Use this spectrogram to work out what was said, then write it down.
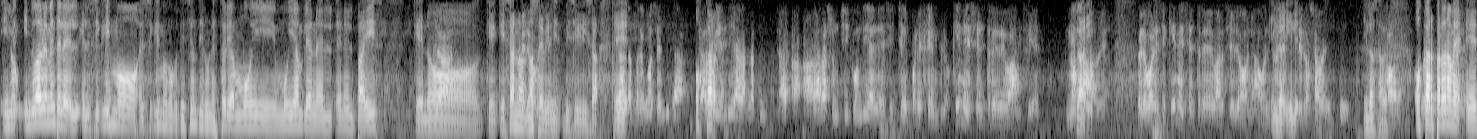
indudablemente el, ciclismo el ciclismo de competición tiene una historia muy muy amplia en el en el país que no que quizás no, no se visibiliza. Claro, eh, pero vos en día, Oscar... hoy en día agarrás un, agarrás un, chico un día y le decís, che, por ejemplo, ¿quién es el 3 de Banfield? No sabe. Pero vos le decís, ¿quién es el 3 de Barcelona? O el 3 y, lo, lo sabe Y lo sabe. Oscar, perdóname, eh,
